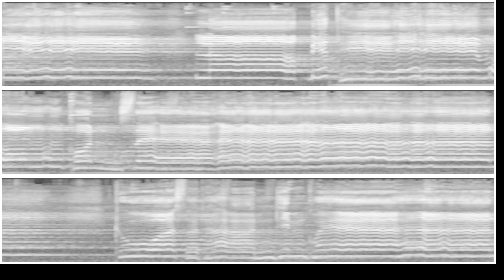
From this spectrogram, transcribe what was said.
มีเลิกดิทีมงคลเสานทินแควน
